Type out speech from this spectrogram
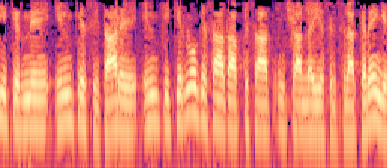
کی کرنیں، علم کے ستارے، علم کی کرنوں کے ساتھ آپ کے ساتھ انشاءاللہ یہ سلسلہ کریں گے۔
